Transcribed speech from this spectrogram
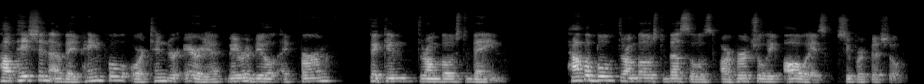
Palpation of a painful or tender area may reveal a firm, thickened thrombosed vein. Palpable thrombosed vessels are virtually always superficial.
